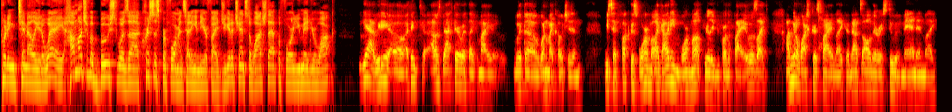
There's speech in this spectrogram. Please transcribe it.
putting Tim Elliott away. How much of a boost was uh, Chris's performance heading into your fight? Did you get a chance to watch that before you made your walk? Yeah, we didn't. Uh, I think I was back there with like my with uh, one of my coaches, and we said, "Fuck this warm up." Like I didn't even warm up really before the fight. It was like I'm gonna watch Chris fight. Like that's all there is to it, man. And like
